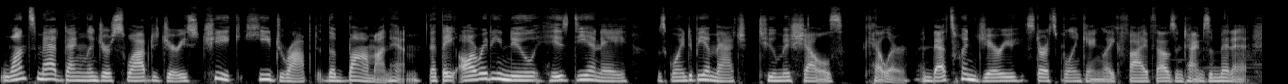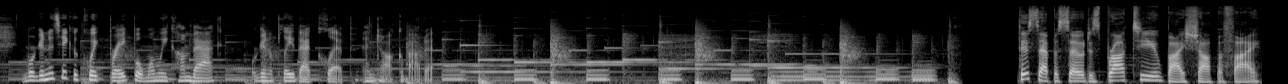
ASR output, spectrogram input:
Once Matt Denlinger swabbed Jerry's cheek, he dropped the bomb on him that they already knew his DNA was going to be a match to Michelle's killer. And that's when Jerry starts blinking like 5,000 times a minute. We're going to take a quick break, but when we come back, we're going to play that clip and talk about it. This episode is brought to you by Shopify.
